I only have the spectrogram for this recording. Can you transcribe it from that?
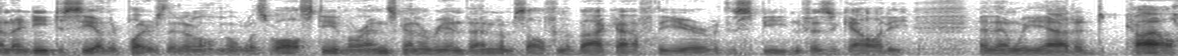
and I need to see other players that I don't know as well. Steve Lorentz kind of reinvented himself in the back half of the year with his speed and physicality, and then we added Kyle.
